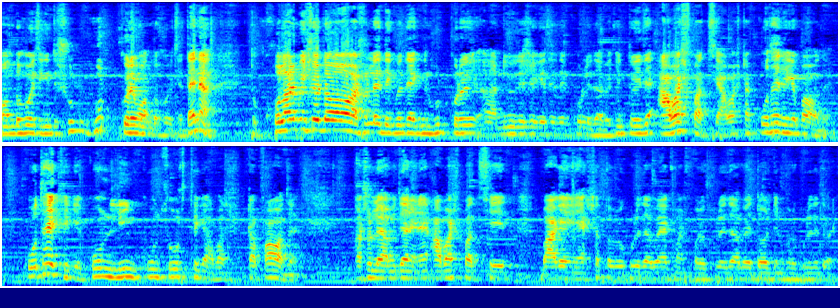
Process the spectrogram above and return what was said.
বন্ধ হয়েছে, কিন্তু হুট করে বন্ধ হয়েছে, তাই না? তো খোলার বিষয়টাও আসলে দেখবে যে একদিন হুট করে নিউজ এসে গেছে যে খুলে যাবে। কিন্তু এই যে আবাস পাচ্ছে আবাসটা কোথায় থেকে পাওয়া যায়? কোথায় থেকে? কোন লিঙ্ক কোন সোর্স থেকে আবাসটা পাওয়া যায়? আসলে আমি জানি না আবাস পাচ্ছে বা আগে এক সপ্তাহ পরে খুলে যাবে, এক মাস পরে খুলে যাবে, দশ দিন পরে খুলে যেতে পারে।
